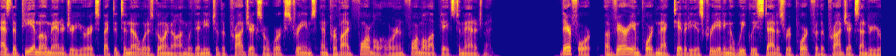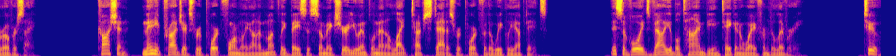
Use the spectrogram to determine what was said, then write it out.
As the PMO manager, you are expected to know what is going on within each of the projects or work streams and provide formal or informal updates to management. Therefore, a very important activity is creating a weekly status report for the projects under your oversight. Caution Many projects report formally on a monthly basis, so make sure you implement a light touch status report for the weekly updates. This avoids valuable time being taken away from delivery. 2.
